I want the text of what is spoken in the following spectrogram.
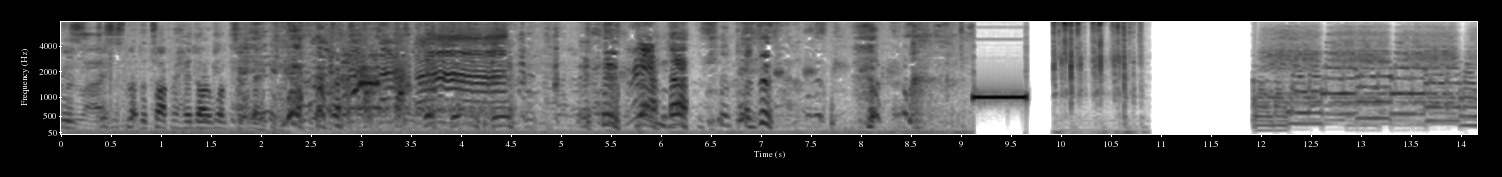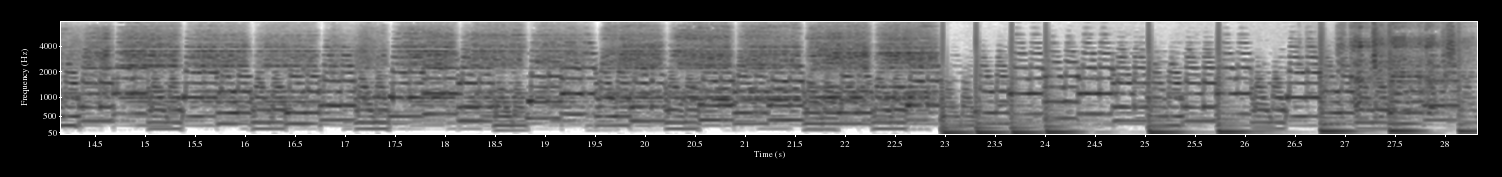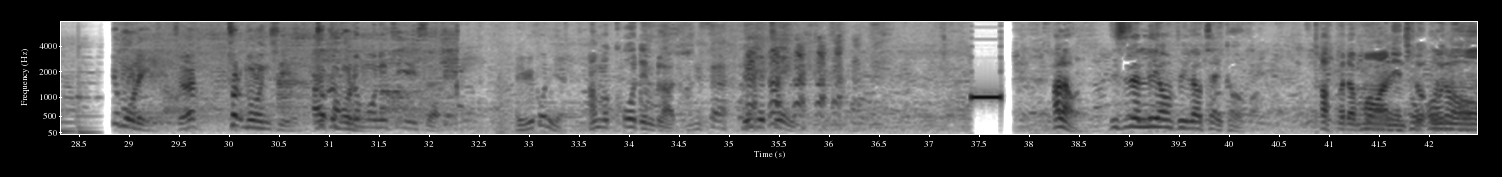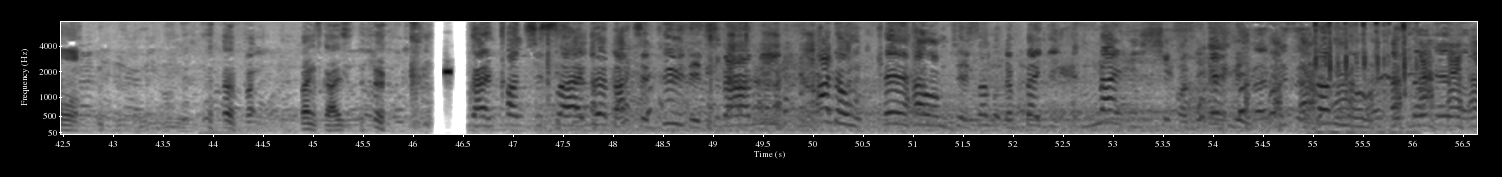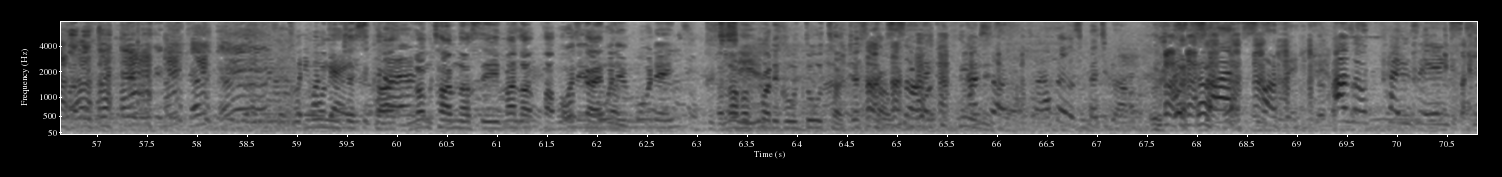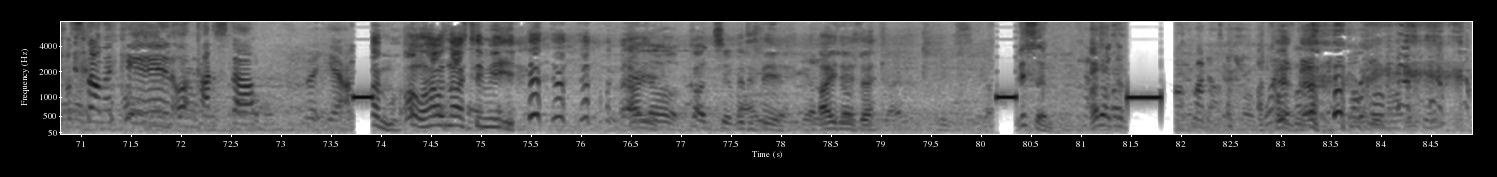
Is, this is not the type of head I want to make. sir. Top morning to you. Top Good morning. morning to you, sir. Are you recording yet? I'm recording, blood. Do your thing. Hello, this is a Leon Velo takeover. Top of the morning to Uno. Thanks, guys. Going countryside, we're about to do this, you know what I mean? I don't care how I'm dressed, I've got the baggy 90s shit on, you get? I don't know. Good morning, Jessica. Long time no see. Man like Papa, what's going morning, on? morning. Good to Another prodigal daughter, Jessica. I'm sorry. What you doing I'm sorry. I'm sorry. I thought it was a photograph. so sorry. I was all posing, sucking my stomach in, all that kind of stuff. But yeah, Um, oh, how nice to meet you. how are you? Hello, country, Good to see you. How are you doing, sir? Listen, I don't. I'm brother. What is this?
